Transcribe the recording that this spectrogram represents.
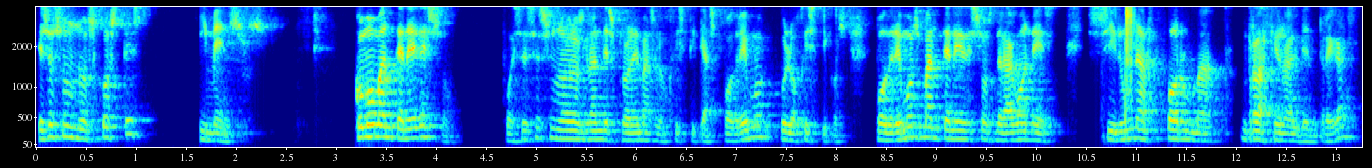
Esos son unos costes inmensos. ¿Cómo mantener eso? Pues ese es uno de los grandes problemas logísticas. ¿Podremos, logísticos. ¿Podremos mantener esos dragones sin una forma racional de entregas?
